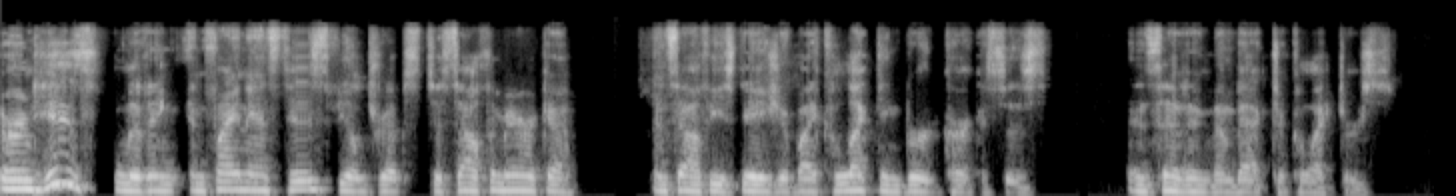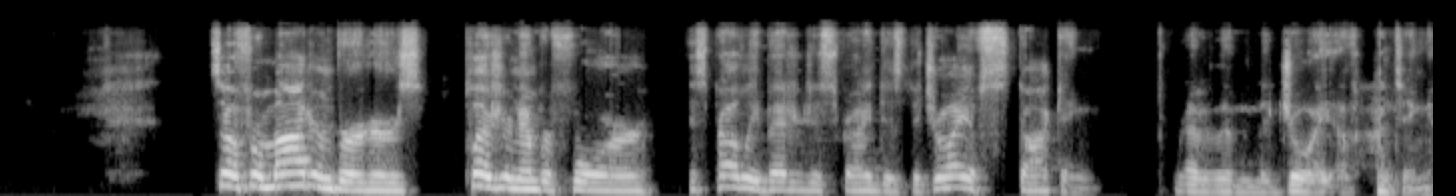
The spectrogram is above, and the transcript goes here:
earned his living and financed his field trips to South America and Southeast Asia by collecting bird carcasses and sending them back to collectors. So for modern birders, pleasure number four is probably better described as the joy of stalking rather than the joy of hunting.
